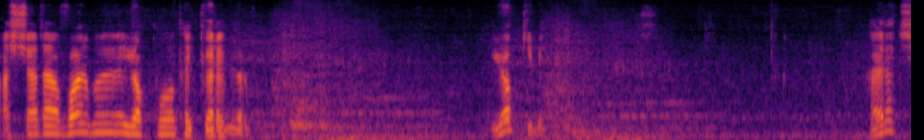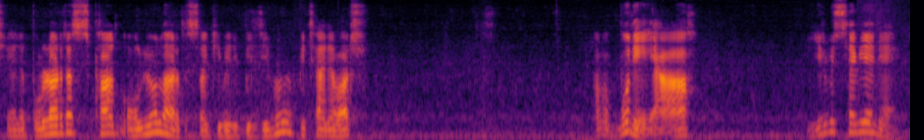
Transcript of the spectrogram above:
Aşağıda var mı yok mu pek göremiyorum. Yok gibi. Hayret yani buralarda spawn oluyorlardı sanki benim bildiğim ama bir tane var. Ama bu ne ya? 20 seviye ne?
